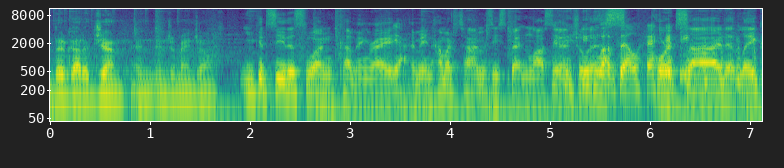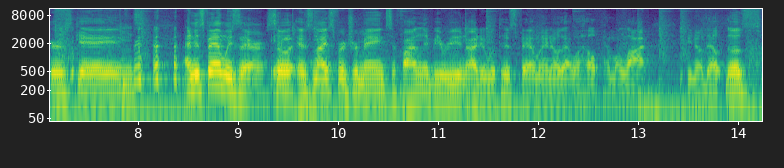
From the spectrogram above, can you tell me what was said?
They've got a gem in, in Jermaine Jones. You could see this one coming, right? Yeah. I mean, how much time has he spent in Los Angeles? loves LA. Courtside at Lakers games. and his family's there. So it's nice for Jermaine to finally be reunited with his family. I know that will help him a lot. You know, th- those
